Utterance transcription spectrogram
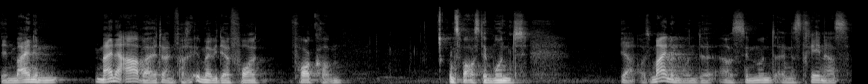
in meinem, meiner Arbeit einfach immer wieder vor, vorkommen. Und zwar aus dem Mund, ja, aus meinem Munde, aus dem Mund eines Trainers.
